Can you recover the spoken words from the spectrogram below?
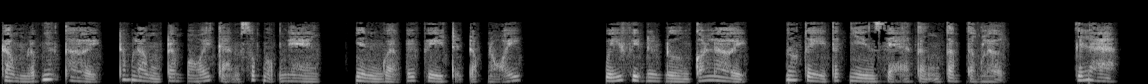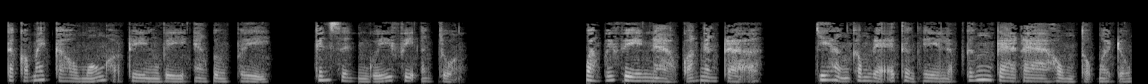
Trong lúc nhất thời, trong lòng trăm mối cảm xúc ngột ngàn, nhìn Hoàng Quý Phi trịnh trọng nổi. Quý Phi nương nương có lời, nô tỳ tất nhiên sẽ tận tâm tận lực. Chỉ là ta có mấy câu muốn hỏi riêng vì An Vương Phi, kính xin Quý Phi ân chuộng. Hoàng Quý Phi nào có ngăn trở, chỉ hận không để Thường Hy lập tức ra ra hùng thục mới đúng.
